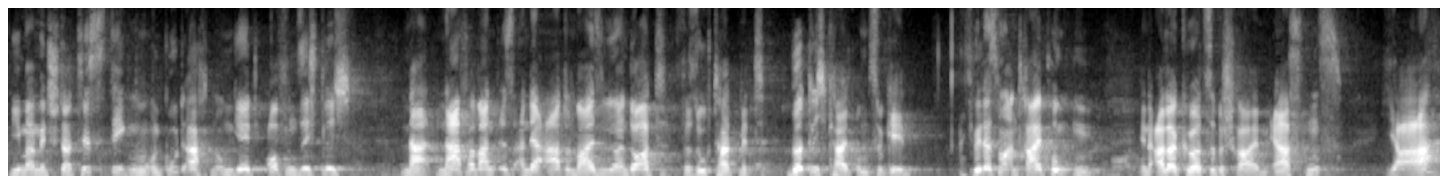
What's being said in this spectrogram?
wie man mit Statistiken und Gutachten umgeht, offensichtlich nah verwandt ist an der Art und Weise, wie man dort versucht hat, mit Wirklichkeit umzugehen. Ich will das nur an drei Punkten in aller Kürze beschreiben. Erstens. Ja,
